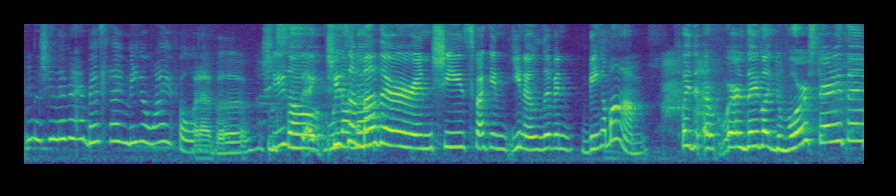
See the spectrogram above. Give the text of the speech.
She living her best life, being a wife or whatever. She's So, like, she's a know- mother and she's fucking you know living being a mom. Wait, uh, were they like divorced or anything?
